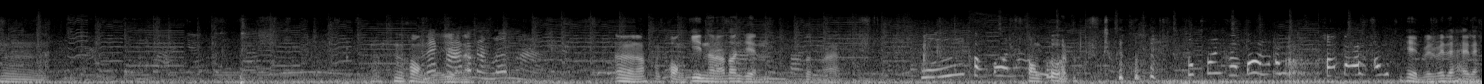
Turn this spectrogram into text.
อืมของแม่เยค้าอะนะกำลังเริ่มมาเออเนาะของกินนะเนอะตอนเย็นส่วนมากหุ้ยของโปรดเราของโปรดทุกคนของโปรดเราของโปรดเรา เห็นเป็นไม่ได้เลย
